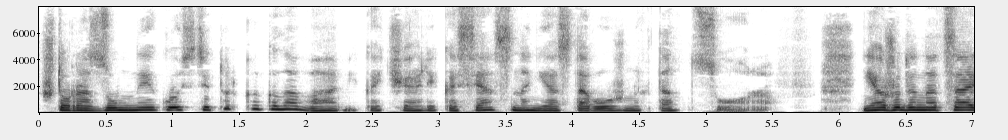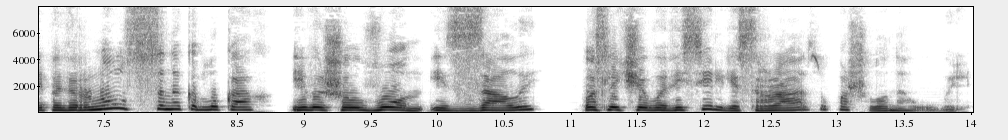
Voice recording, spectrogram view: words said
что разумные гости только головами качали, косясь на неосторожных танцоров. Неожиданно царь повернулся на каблуках и вышел вон из залы, после чего веселье сразу пошло на убыль.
